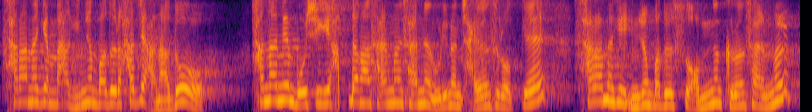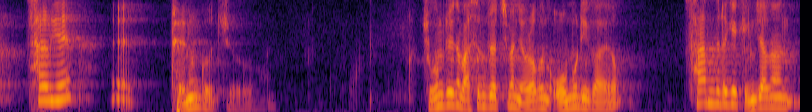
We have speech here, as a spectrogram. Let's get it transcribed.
사람에게 막 인정받으려 하지 않아도 하나님 모시기에 합당한 삶을 살면 우리는 자연스럽게 사람에게 인정받을 수 없는 그런 삶을 살게 되는 거죠. 조금 전에 말씀드렸지만 여러분 오므리가요 사람들에게 굉장한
